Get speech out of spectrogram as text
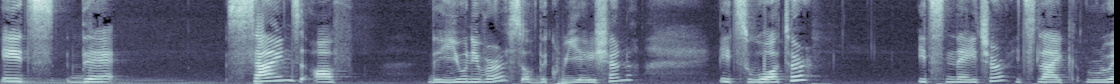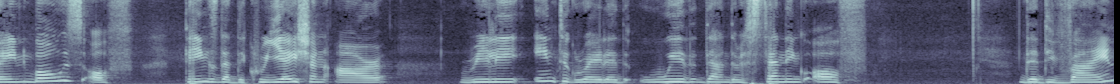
It's the signs of the universe, of the creation. It's water, it's nature, it's like rainbows of things that the creation are really integrated with the understanding of the divine.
